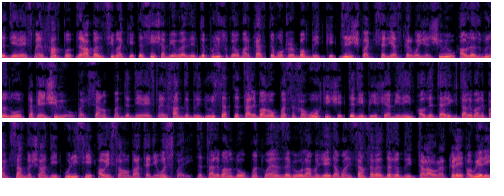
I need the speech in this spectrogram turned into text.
د ډیر اسماعیل خان په درابند سیمه کې د سې شنبې ورځې د پولیسو په یو مرکز د موټر بم برید کې دریش پاکستاني عسکر وژل شوي او لسګونه نور ټپیان شوي پاکستان حکومت د ډیر اسماعیل خان د برید وروسته د طالبان حکومت څخه غوښتي چې د دې پیښې امیرین او د تحریک طالبان پاکستان مشران دي ونیسي او اسلام آباد ته دي وسپاري د طالبانو د حکومت ویاند ذبی الله مجید افغانستان سره دغه برید تړاو رد کړي او ویلي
